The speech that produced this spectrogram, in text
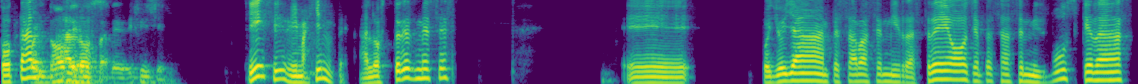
Total. a los, de difícil. Sí, sí, imagínate. A los tres meses, eh, pues yo ya empezaba a hacer mis rastreos, ya empezaba a hacer mis búsquedas,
